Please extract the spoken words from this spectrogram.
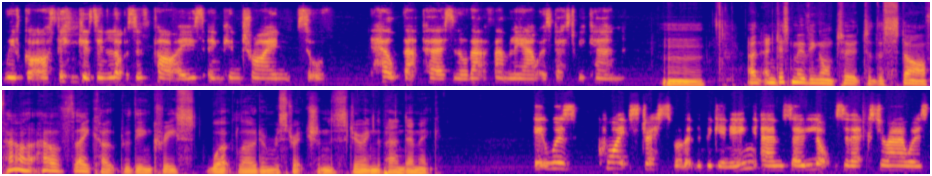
we've got our fingers in lots of pies and can try and sort of help that person or that family out as best we can. Mm. And, and, just moving on to, to the staff, how, how have they coped with the increased workload and restrictions during the pandemic? It was quite stressful at the beginning. Um, so lots of extra hours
